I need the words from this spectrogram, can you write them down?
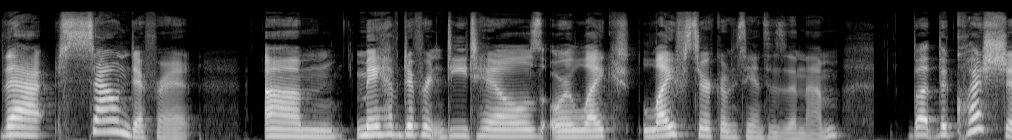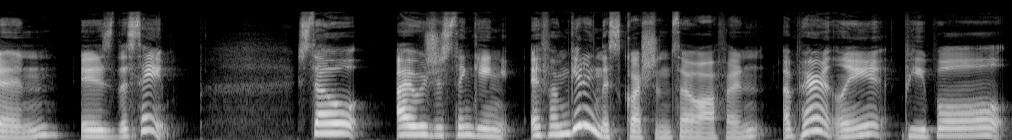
that sound different, um, may have different details or like life circumstances in them, but the question is the same. So I was just thinking if I'm getting this question so often, apparently people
